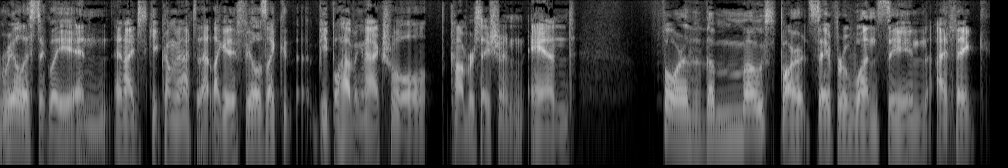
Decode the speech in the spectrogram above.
realistically, and and I just keep coming back to that. Like it feels like people having an actual conversation, and for the most part, save for one scene, I think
